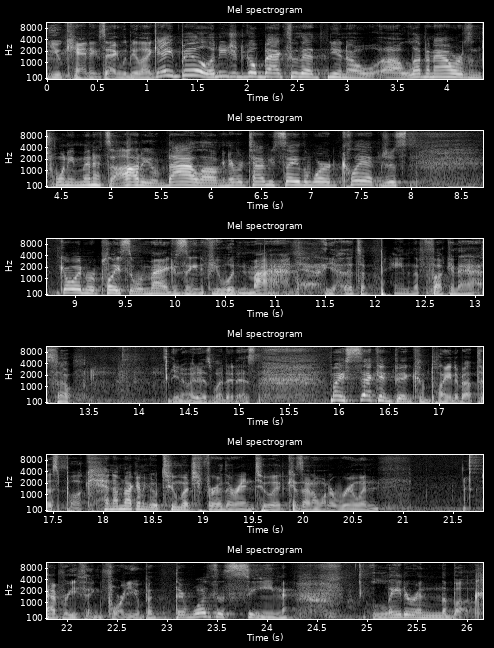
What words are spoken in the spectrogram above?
you can't exactly be like, "Hey, Bill, I need you to go back through that, you know, uh, 11 hours and 20 minutes of audio dialogue, and every time you say the word clip, just." Go ahead and replace it with magazine if you wouldn't mind. Yeah, that's a pain in the fucking ass. So, you know, it is what it is. My second big complaint about this book, and I'm not going to go too much further into it because I don't want to ruin everything for you, but there was a scene later in the book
